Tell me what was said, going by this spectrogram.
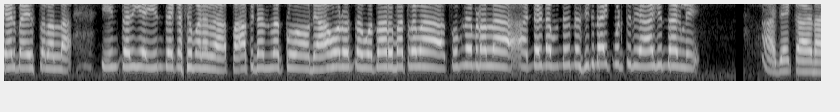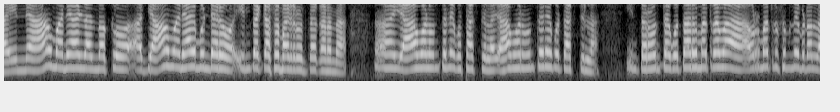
ಕೇಳಿ ಬಯಸ್ತಾರಲ್ಲ? ಇಂಥವ್ರಿಗೆ ಇಂಥ ಕೆಲಸ ಮಾಡಾರ ಪಾಪಿ ನನ್ನ ಮಕ್ಕಳು ಅವ್ನು ಯಾವನು ಅಂತ ಗೊತ್ತಾರ ಮಾತ್ರವ? ಸುಮ್ನೆ ಬಿಡಲ್ಲ. ಅಡ್ಡಡ್ಡ ಮುಂದೆ ಸಿಗದಾಕ್ಬಿಡ್ತೀನಿ ಆಗಿದ್ದಾಗ್ಲಿ. ಅದೇ ಕಾರಣ ಇನ್ಯಾವ ಮನೆ ನನ್ನ ಮಕ್ಕಳು ಅದ್ಯಾವ ಮನೆ ಮುಂಡ್ಯಾರು ಇಂಥ ಕೆಲಸ ಮಾಡಿರು ಅಂತ ಕಾರಣ ಯಾವಳು ಅಂತಾನೆ ಗೊತ್ತಾಗ್ತಿಲ್ಲ. ಯಾವಳು ಅಂತಾನೆ ಗೊತ್ತಾಗ್ತಿಲ್ಲ. ಇಂತರು ಅಂತ ಗೊತ್ತಾರ ಮಾತ್ರವ? ಅವ್ರು ಮಾತ್ರ ಸುಮ್ನೆ ಬಿಡಲ್ಲ.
